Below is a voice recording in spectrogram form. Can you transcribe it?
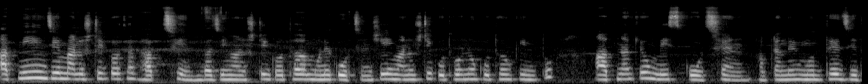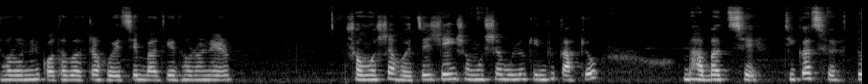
আপনি যে মানুষটির কথা ভাবছেন বা যে মানুষটির কথা মনে করছেন, সেই মানুষটি কোথাও না কোথাও কিন্তু আপনাকেও মিস করছেন। আপনাদের মধ্যে যে ধরনের কথাবার্তা হয়েছে বা যে ধরনের সমস্যা হয়েছে, সেই সমস্যাগুলো কিন্তু তাকেও ভাবাচ্ছে, ঠিক আছে? তো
